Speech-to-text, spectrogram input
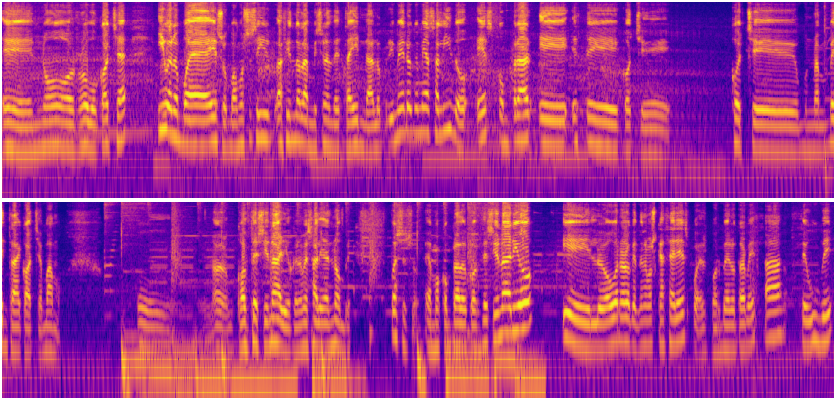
eh, No robo coches. Y bueno, pues eso, vamos a seguir haciendo las misiones de esta isla. Lo primero que me ha salido es comprar eh, este coche Coche, una venta de coches, vamos. Un, concesionario, que no me salía el nombre. Pues eso, hemos comprado el concesionario y luego ahora lo que tenemos que hacer es pues volver otra vez a CV,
